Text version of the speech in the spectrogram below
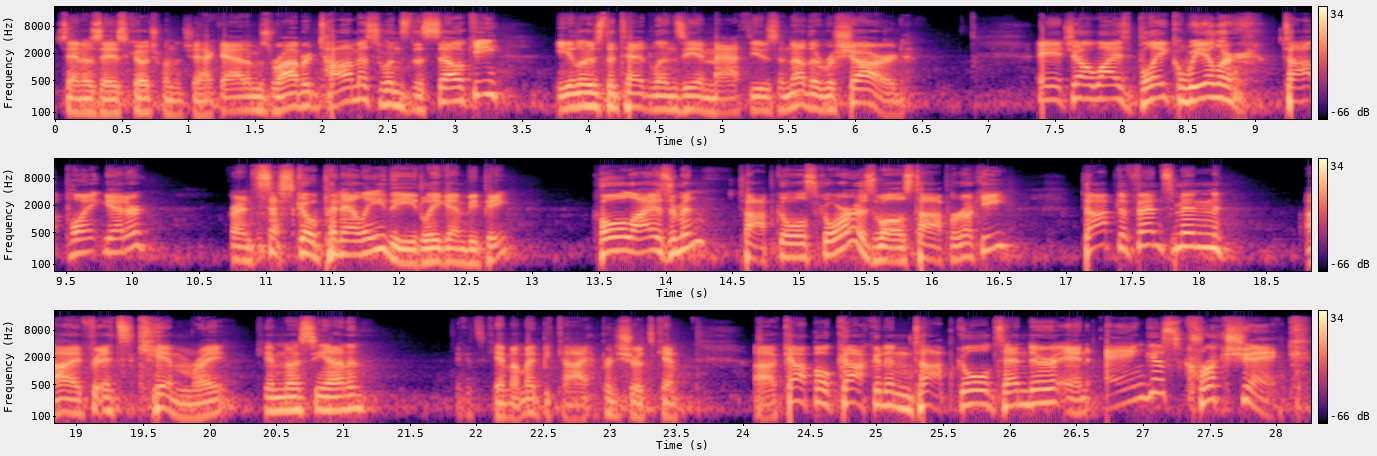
San Jose's coach won the Jack Adams. Robert Thomas wins the Selke. Ehlers the Ted Lindsay and Matthews another Richard. AHL wise, Blake Wheeler, top point getter. Francesco Pinelli, the league MVP. Cole Eiserman, top goal scorer, as well as top rookie. Top defenseman, uh, it's Kim, right? Kim Noisianen? I think it's Kim. It might be Kai. Pretty sure it's Kim. Uh, Kaapo Kahkonen, top goaltender. And Angus Crookshank,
